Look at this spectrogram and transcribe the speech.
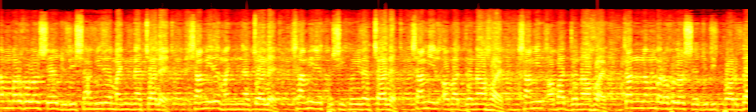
নম্বর হলো সে যদি স্বামীরে চলে স্বামীরে চলে, স্বামীরে খুশি চলে, স্বামীর অবাধ্য না হয়, স্বামীর অবাধ্য না হয়, চার নম্বর হলো সে যদি পর্দা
